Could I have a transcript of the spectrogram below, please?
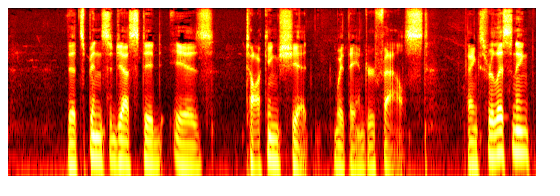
that's been suggested is Talking Shit with Andrew Faust. Thanks for listening.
